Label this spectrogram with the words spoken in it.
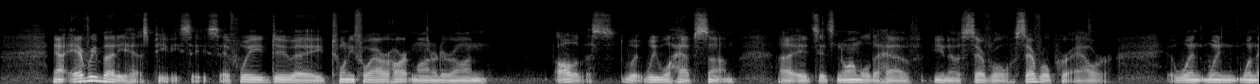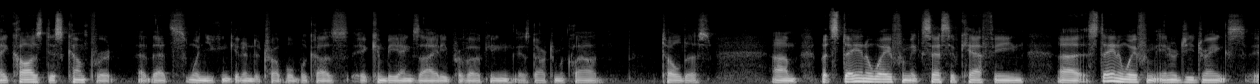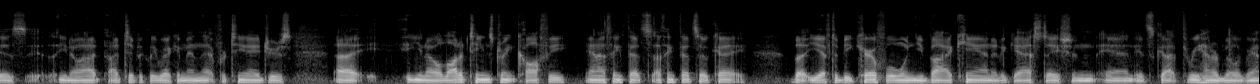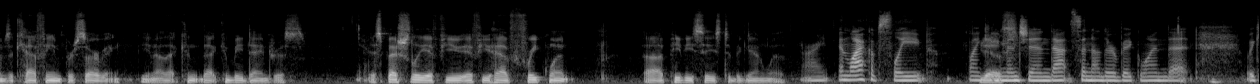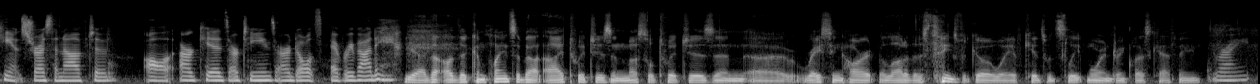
Now, everybody has PVCs. If we do a 24 hour heart monitor on all of us, we, we will have some. Uh, it's it's normal to have you know several several per hour. When when when they cause discomfort, that's when you can get into trouble because it can be anxiety provoking, as Dr. McLeod told us. Um, but staying away from excessive caffeine, uh, staying away from energy drinks is, you know, I, I typically recommend that for teenagers. Uh, you know, a lot of teens drink coffee, and I think that's I think that's okay. But you have to be careful when you buy a can at a gas station and it's got 300 milligrams of caffeine per serving. You know that can that can be dangerous, yeah. especially if you if you have frequent uh, PVCs to begin with. Right, and lack of sleep like yes. you mentioned, that's another big one that we can't stress enough to all our kids, our teens, our adults, everybody. Yeah, the, uh, the complaints about eye twitches and muscle twitches and uh, racing heart, a lot of those things would go away if kids would sleep more and drink less caffeine. Right.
